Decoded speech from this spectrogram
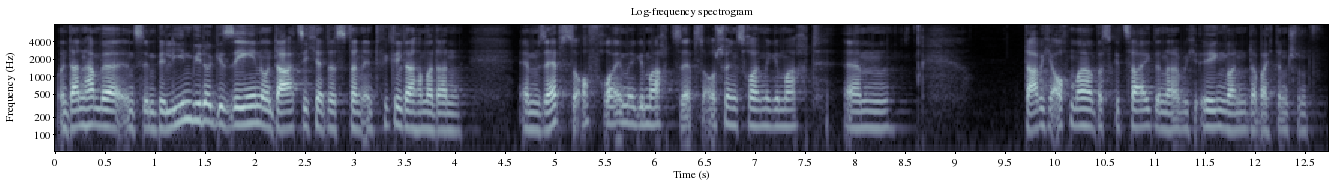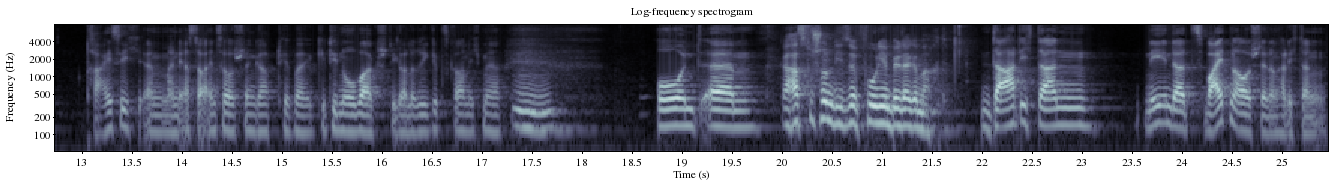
Und dann haben wir uns in Berlin wieder gesehen und da hat sich ja das dann entwickelt. Da haben wir dann ähm, selbst so Off-Räume gemacht, selbst Ausstellungsräume gemacht. Ähm, da habe ich auch mal was gezeigt und dann habe ich irgendwann, da war ich dann schon 30, ähm, meine erste Einzelausstellung gehabt hier bei Gitti Novak. Die Galerie gibt es gar nicht mehr. Mhm. Und ähm, da hast du schon diese Folienbilder gemacht? Da hatte ich dann, nee, in der zweiten Ausstellung hatte ich dann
